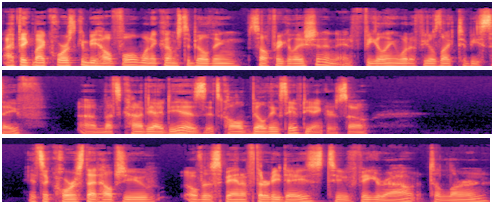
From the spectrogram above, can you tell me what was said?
I think my course can be helpful when it comes to building self-regulation and, and feeling what it feels like to be safe. Um, that's kind of the idea. Is it's called building safety anchors. So it's a course that helps you over the span of 30 days to figure out, to learn,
